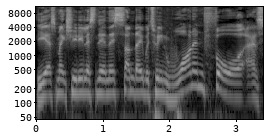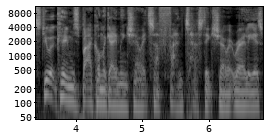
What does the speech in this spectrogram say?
Yes, make sure you listen in this Sunday between 1 and 4 as Stuart Coombs back on the gaming show. It's a fantastic show, it really is.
